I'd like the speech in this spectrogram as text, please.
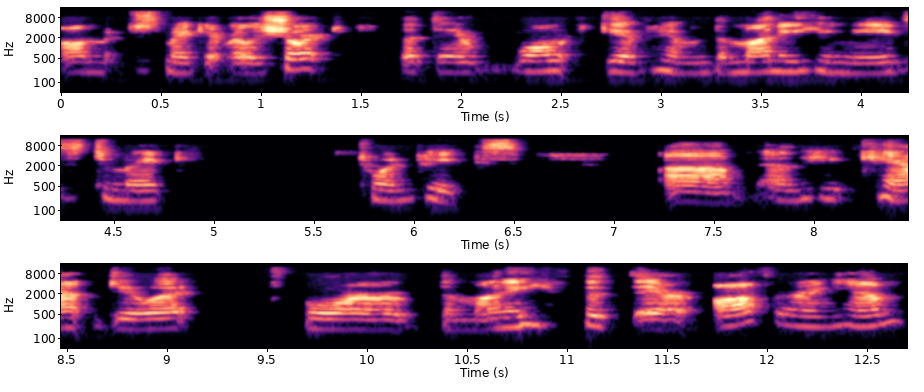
I'll just make it really short. That they won't give him the money he needs to make Twin Peaks, um, and he can't do it for the money that they're offering him.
